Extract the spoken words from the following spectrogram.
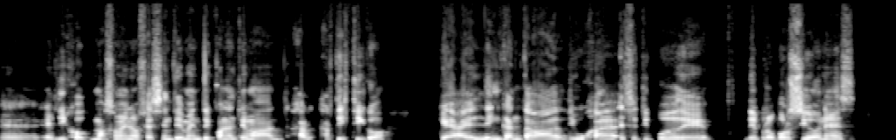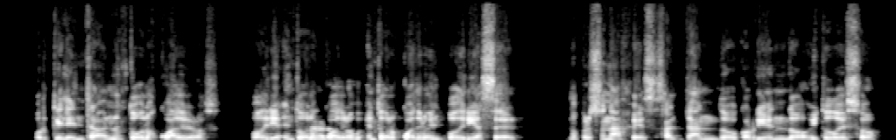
eh, él dijo más o menos recientemente con el tema artístico, que a él le encantaba dibujar ese tipo de, de proporciones porque le entraban en todos los cuadros. Podría, en todos los cuadros, en todos los cuadros él podría hacer los personajes saltando, corriendo y todo eso.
